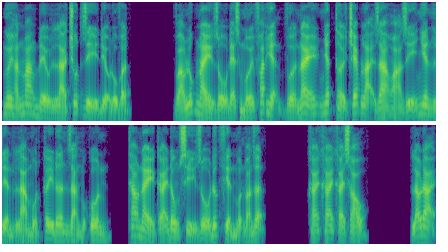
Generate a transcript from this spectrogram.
người hắn mang đều là chút gì điều đồ vật. Vào lúc này rộ đẹp mới phát hiện vừa nãy nhất thời chép lại ra hỏa dĩ nhiên liền là một cây đơn giản một côn, thao này cái đông xỉ rộ đức phiền muộn đoán giận. Khái khái khái sáu. Lão đại,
